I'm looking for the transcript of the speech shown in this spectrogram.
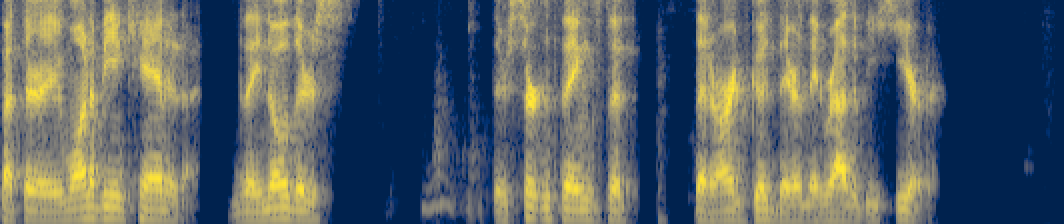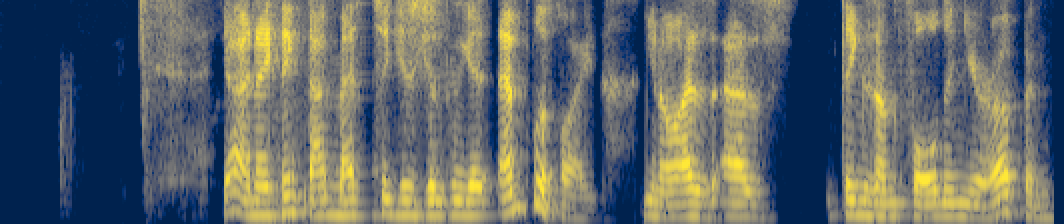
but they want to be in Canada. They know there's there's certain things that that aren't good there and they'd rather be here. Yeah, and I think that message is just going to get amplified, you know, as as things unfold in Europe and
